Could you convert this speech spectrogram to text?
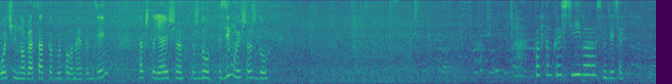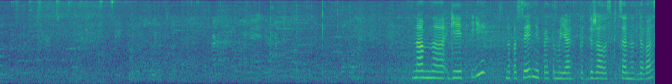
очень много осадков выпало на этот день. Так что я еще жду, зиму еще жду. Как там красиво! Смотрите. Нам на гейт И, на последний, поэтому я подбежала специально для вас,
